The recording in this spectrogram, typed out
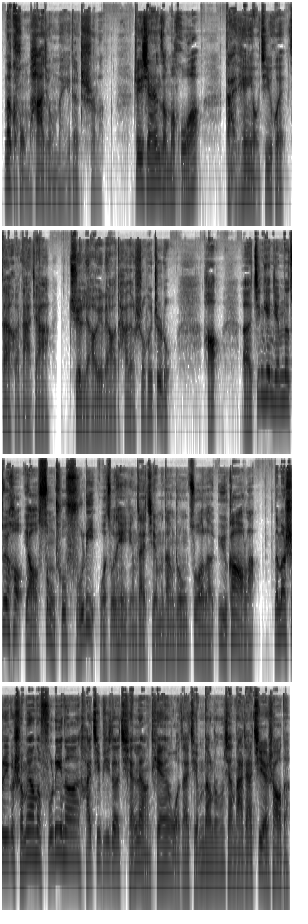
那恐怕就没得吃了。这些人怎么活？改天有机会再和大家去聊一聊他的社会制度。好，呃，今天节目的最后要送出福利，我昨天已经在节目当中做了预告了。那么是一个什么样的福利呢？还记不记得前两天我在节目当中向大家介绍的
